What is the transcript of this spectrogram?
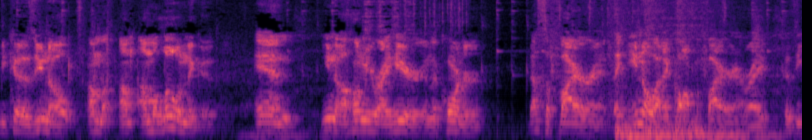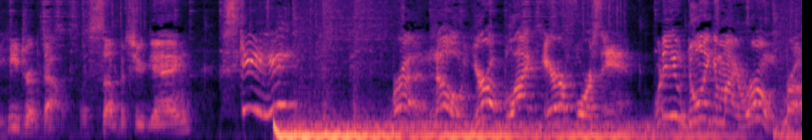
because you know I'm a, I'm, I'm a little nigga. And you know, homie right here in the corner, that's a fire ant. They- You know why they call him a fire ant, right? Because he, he dripped out. What's up with you, gang? Ski! Bruh, no, you're a black Air Force ant. What are you doing in my room? Bro,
